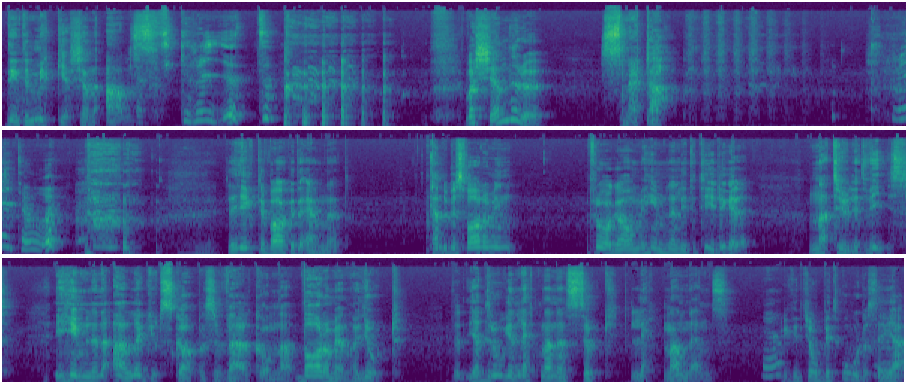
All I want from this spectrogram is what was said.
Det är inte mycket jag känner alls. Skryt. Vad känner du? Smärta. Me too. Jag gick tillbaka till ämnet. Kan du besvara min fråga om himlen lite tydligare? Naturligtvis. I himlen är alla Guds skapelser välkomna, vad de än har gjort. Jag drog en lättnadens suck. Lättnadens? Ja. Vilket jobbigt ord att säga.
